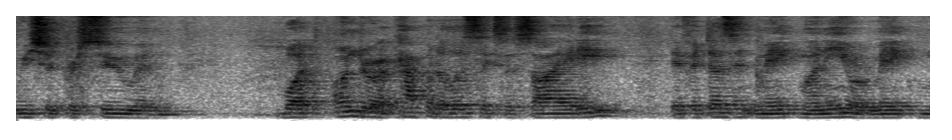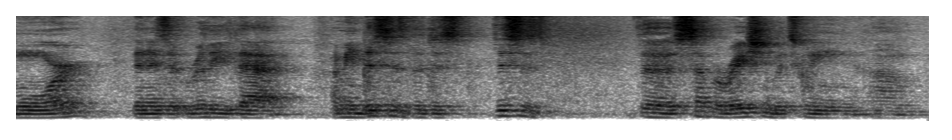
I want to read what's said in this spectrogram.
we should pursue and but under a capitalistic society, if it doesn't make money or make more, then is it really that? I mean, this is the this is the separation between um,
